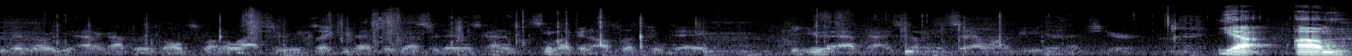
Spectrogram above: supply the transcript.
even though you haven't got the results from the last few weeks? Like you mentioned yesterday was kind of, seemed like an uplifting day for you to have guys come in and say, I want to be here next year. Yeah, um,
